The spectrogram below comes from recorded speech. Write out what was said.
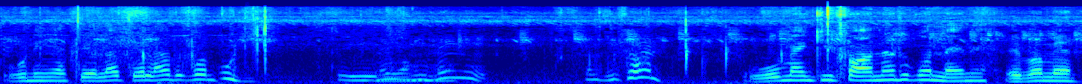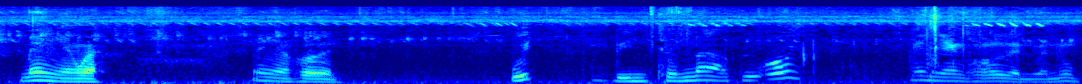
โอ้นี่ไงเจอแล้วเจอแล้วทุกคนอุ้ยอุ้ยระวังนะนี่มันกี่ก้อนโอ้แมงกีฟอนนะทุกคนไหนเนี่ยเอ้ยพ่อแม่นแม่งยังวะแม่งยังเขาเอินบินชนหน้ากูโอ้ย แม่งยังเขาเอินวันนุ่ม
